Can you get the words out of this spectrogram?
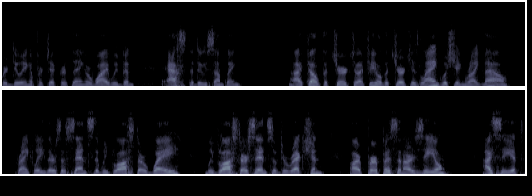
we're doing a particular thing or why we've been asked to do something. I felt the church, and I feel the church is languishing right now. Frankly, there's a sense that we've lost our way, we've lost our sense of direction, our purpose, and our zeal. I see it.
